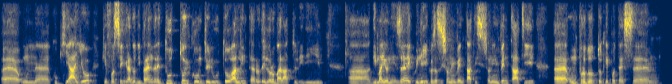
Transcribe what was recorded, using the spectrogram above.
eh, un cucchiaio che fosse in grado di prendere tutto il contenuto all'interno dei loro barattoli di, uh, di maionese e quindi cosa si sono inventati? Si sono inventati uh, un prodotto che potesse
